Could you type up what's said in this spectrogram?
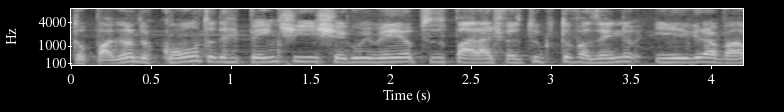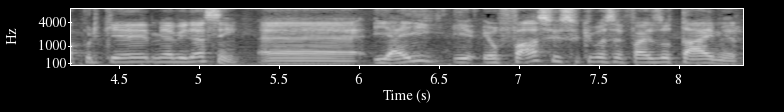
tô pagando conta, de repente chega um e-mail, eu preciso parar de fazer tudo que eu tô fazendo e gravar porque minha vida é assim. É... E aí eu faço isso que você faz do timer,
